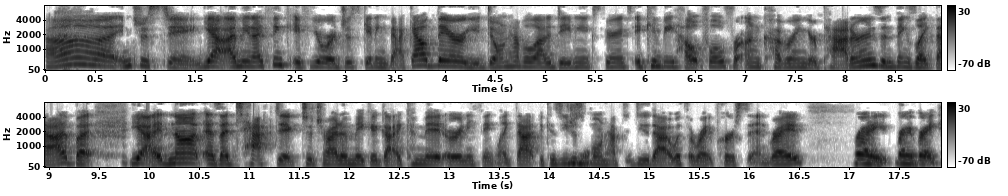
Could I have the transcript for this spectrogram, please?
Ah, interesting. Yeah, I mean, I think if you're just getting back out there, or you don't have a lot of dating experience, it can be helpful for uncovering your patterns and things like that. But yeah, not as a tactic to try to make a guy commit or anything like that, because you just yeah. won't have to do that with the right person, right? Right, right, right.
